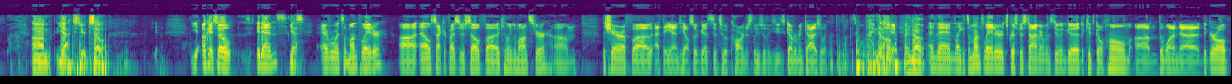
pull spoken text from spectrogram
Um. Yeah, dude. So Yeah, okay, so it ends. yes. Everyone, it's a month later. Uh, El sacrifices herself, uh, killing the monster. Um, the sheriff, uh, at the end, he also gets into a car and just leaves with these government guys. You're like, what the fuck is going on? I know. shit? I know. And then, like, it's a month later. It's Christmas time. Everyone's doing good. The kids go home. Um, the one, uh, the girl,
